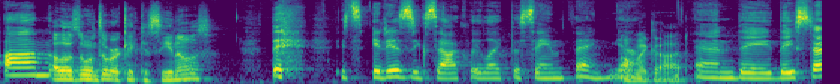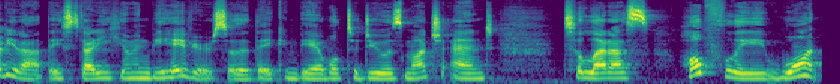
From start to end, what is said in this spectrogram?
Um, are those the ones that work at casinos? They, it's, it is exactly like the same thing. Oh yeah. Oh my God. And they, they study that. They study human behavior so that they can be able to do as much and to let us hopefully want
